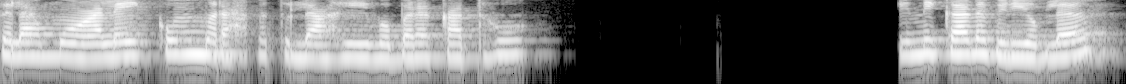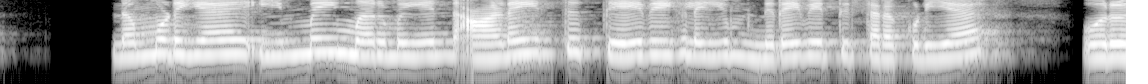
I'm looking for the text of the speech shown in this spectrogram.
அஸ்ஸலாமு அலைக்கும் ரஹமத்துல்லாஹி வபரகாத்து இன்னைக்கான வீடியோவில் நம்முடைய இம்மை மறுமையின் அனைத்து தேவைகளையும் நிறைவேற்றி தரக்கூடிய ஒரு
